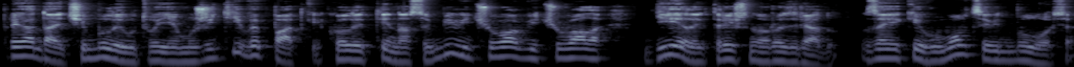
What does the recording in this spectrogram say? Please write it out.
Пригадай, чи були у твоєму житті випадки, коли ти на собі відчував відчувала дії електричного розряду, за яких умов це відбулося.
